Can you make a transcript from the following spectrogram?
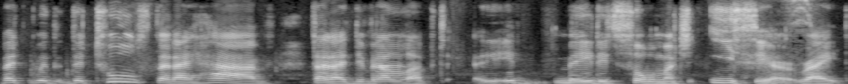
but with the tools that I have that I developed, it made it so much easier, right?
